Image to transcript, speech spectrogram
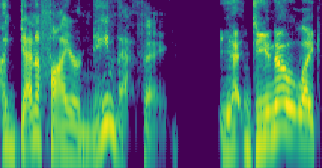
identify or name that thing? Yeah. Do you know like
